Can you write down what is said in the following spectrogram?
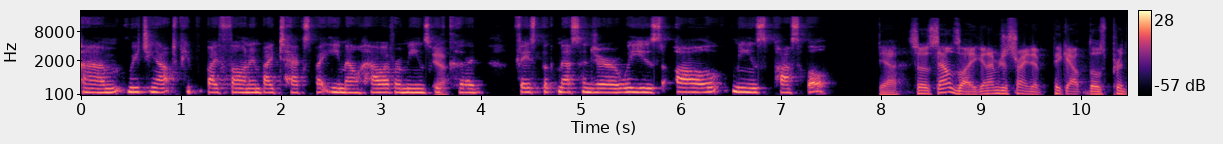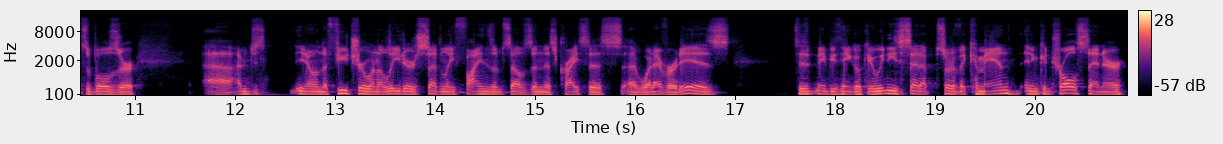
um, reaching out to people by phone and by text, by email, however means yeah. we could. Facebook Messenger, we used all means possible. Yeah. So it sounds like, and I'm just trying to pick out those principles, or uh, I'm just, you know, in the future when a leader suddenly finds themselves in this crisis, uh, whatever it is, to maybe think, okay, we need to set up sort of a command and control center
